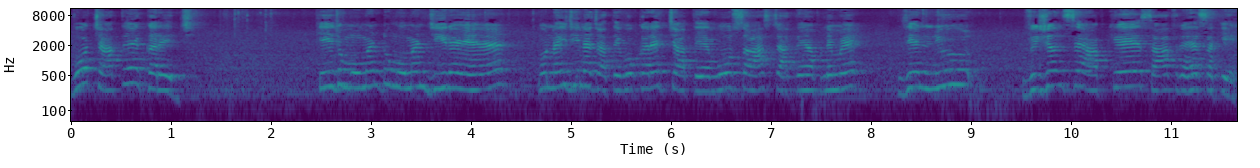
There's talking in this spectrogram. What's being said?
वो चाहते हैं करेज कि जो मोमेंट टू मोमेंट जी रहे हैं वो नहीं जीना चाहते, वो करेज चाहते हैं, वो साहस चाहते हैं अपने में ये न्यू विजन से आपके साथ रह सके,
